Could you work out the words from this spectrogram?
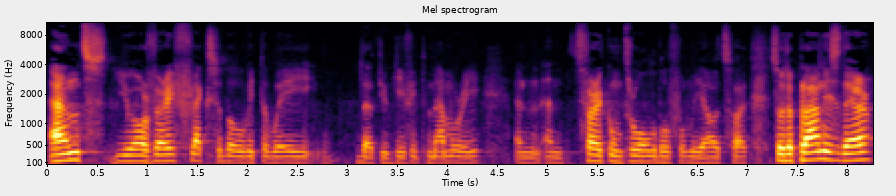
And you are very flexible with the way that you give it memory and, and it's very controllable from the outside. So the plan is there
